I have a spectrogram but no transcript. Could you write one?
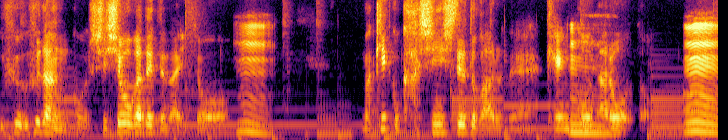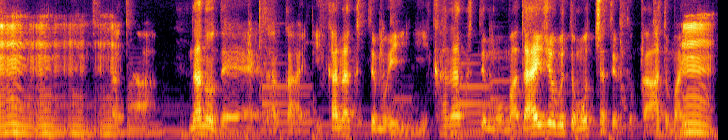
うふ普段こう支障が出てないと、うんまあ、結構過信してるとこあるね。健康だろうと。うんうんうんうんなのでなんか行かなくても行かなくてもまあ大丈夫と思っちゃってるとかあとまあ、うん。うん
